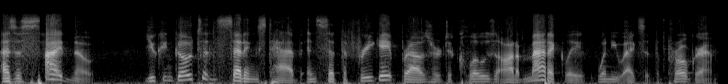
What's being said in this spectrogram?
As a side note, you can go to the Settings tab and set the FreeGate browser to close automatically when you exit the program.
